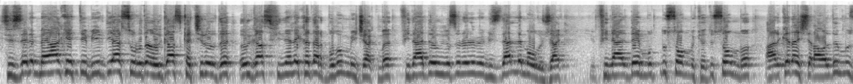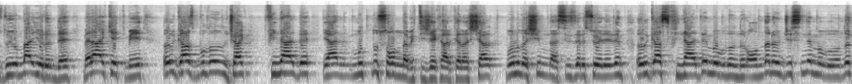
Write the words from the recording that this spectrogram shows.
Sizlerin merak ettiği bir diğer soruda Ilgaz kaçırıldı. Ilgaz finale kadar bulunmayacak mı? Finalde Ilgaz'ın ölümü bizlerle mi olacak? Finalde mutlu son mu kötü son mu? Arkadaşlar aldığımız duyumlar yönünde merak etmeyin. Ilgaz bulunacak. Finalde yani mutlu sonla bitecek arkadaşlar. Bunu da şimdiden sizlere söyleyelim. Ilgaz finalde mi bulunur? Ondan öncesinde mi bulunur?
